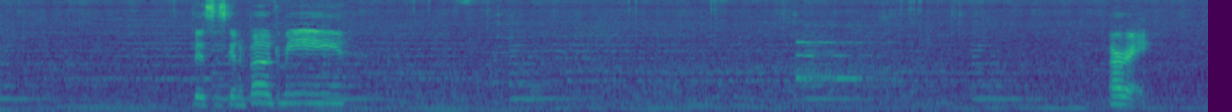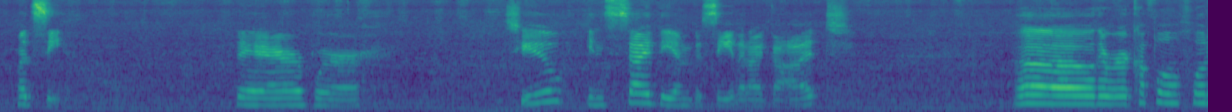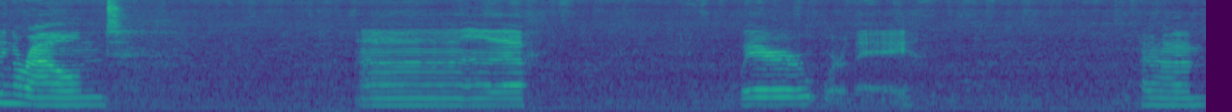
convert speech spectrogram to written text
This is gonna bug me. Alright. Let's see. There were two inside the embassy that I got. Oh, there were a couple floating around. Uh, where were they? Um,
